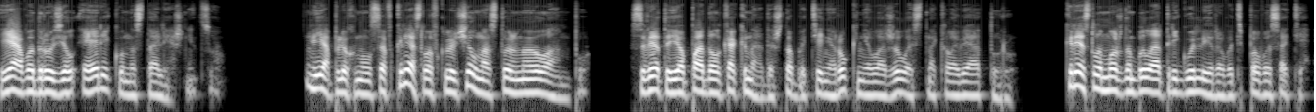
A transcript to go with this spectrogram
Я водрузил Эрику на столешницу. Я плюхнулся в кресло, включил настольную лампу. Свет ее падал как надо, чтобы тень рук не ложилась на клавиатуру. Кресло можно было отрегулировать по высоте.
